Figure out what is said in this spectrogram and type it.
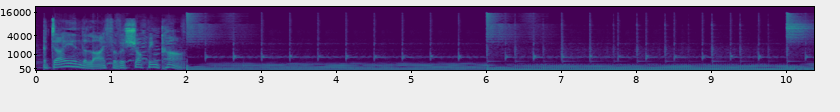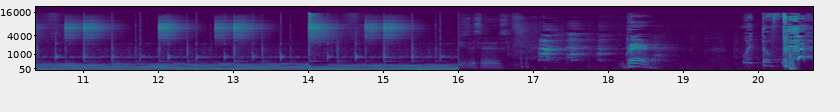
A day in the life of a shopping cart. Jesus is. Bear. What the f?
